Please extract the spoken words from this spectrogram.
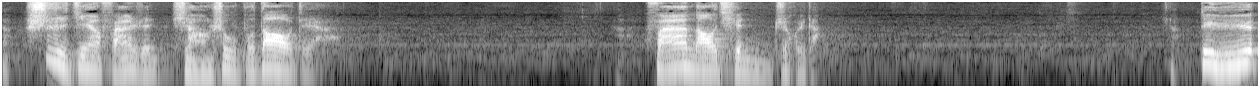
啊。世间凡人享受不到的呀，烦恼轻，智慧长。对于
